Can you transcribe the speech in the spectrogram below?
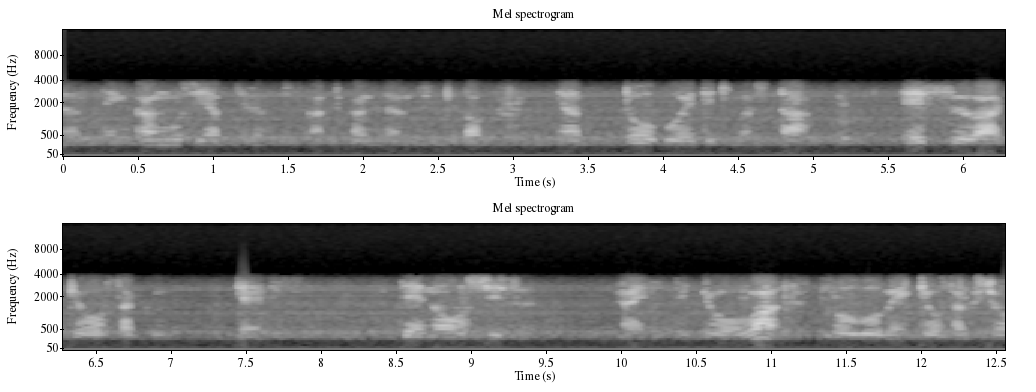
何年看護師やってるんですかって感じなんですけどやっと覚えてきました。S は狭窄です。ステノーシス。はい、で今日は僧帽弁狭窄症。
